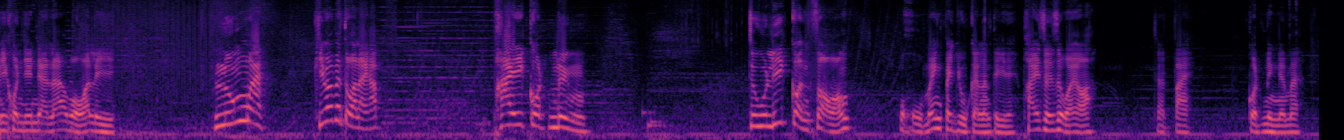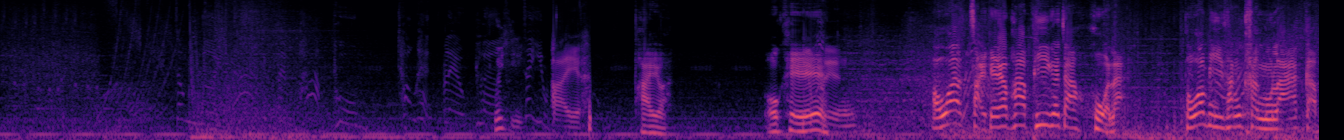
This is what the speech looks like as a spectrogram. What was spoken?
มีคนยืนยันแล้วบอกว่ารีลุงมา คิดว่าเป็นตัวอะไรครับไพกดหนึ่ง จูริกดสองโอ้โห แม่งไปอยู่การันตีเลยไพสวยๆเหรอ จัดไปกดหนึ่งกันมา อุ้ยไปอะไพว่ะ โอเคเพิ่งเอาว่าสายกายภาพพี่ก็จะโหดละ เพราะว่ามีทั้งคังงูระกับ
